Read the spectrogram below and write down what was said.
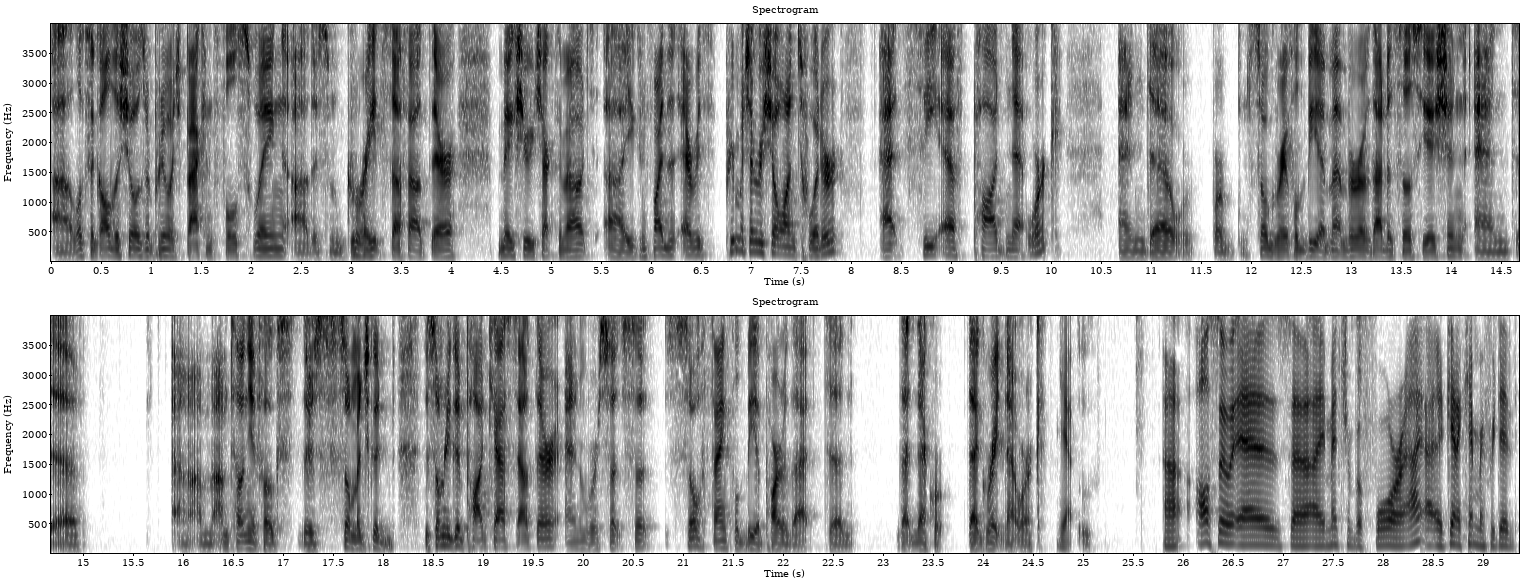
Uh, looks like all the shows are pretty much back in full swing. Uh, there's some great stuff out there. Make sure you check them out. Uh, you can find every pretty much every show on Twitter at CF Pod Network and uh, we're, we're, so grateful to be a member of that association. And uh, I'm, I'm, telling you, folks, there's so much good, there's so many good podcasts out there, and we're so so so thankful to be a part of that uh, that network, that great network. Yeah. Uh, also, as uh, I mentioned before, I, again, I can't remember if we did.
